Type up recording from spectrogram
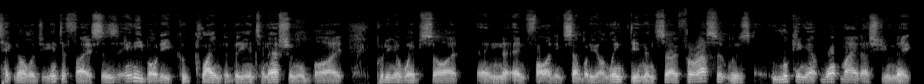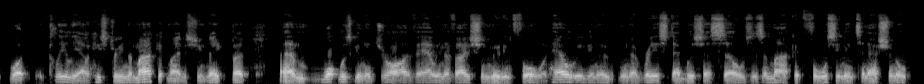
technology interfaces, anybody could claim to be international by putting a website and, and finding somebody on LinkedIn. And so for us, it was looking at what made us unique, what clearly our history in the market made us unique, but um, what was going to drive our innovation moving forward? How are we going to you know, re-establish ourselves as a market force in international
